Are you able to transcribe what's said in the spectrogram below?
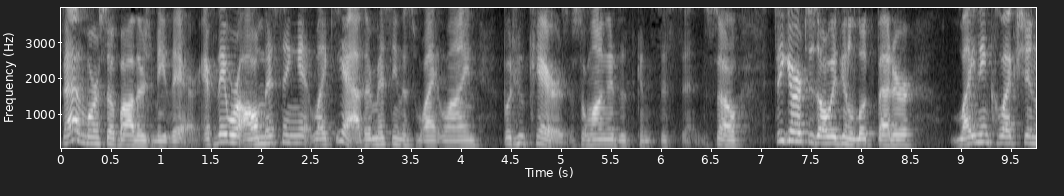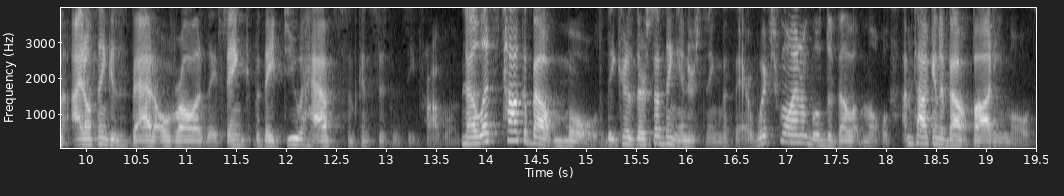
That more so bothers me there. If they were all missing it, like, yeah, they're missing this white line, but who cares, so long as it's consistent. So, Figuarts is always going to look better. Lightning Collection, I don't think is as bad overall as they think, but they do have some consistency problems. Now let's talk about mold, because there's something interesting with there. Which one will develop mold? I'm talking about body mold.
